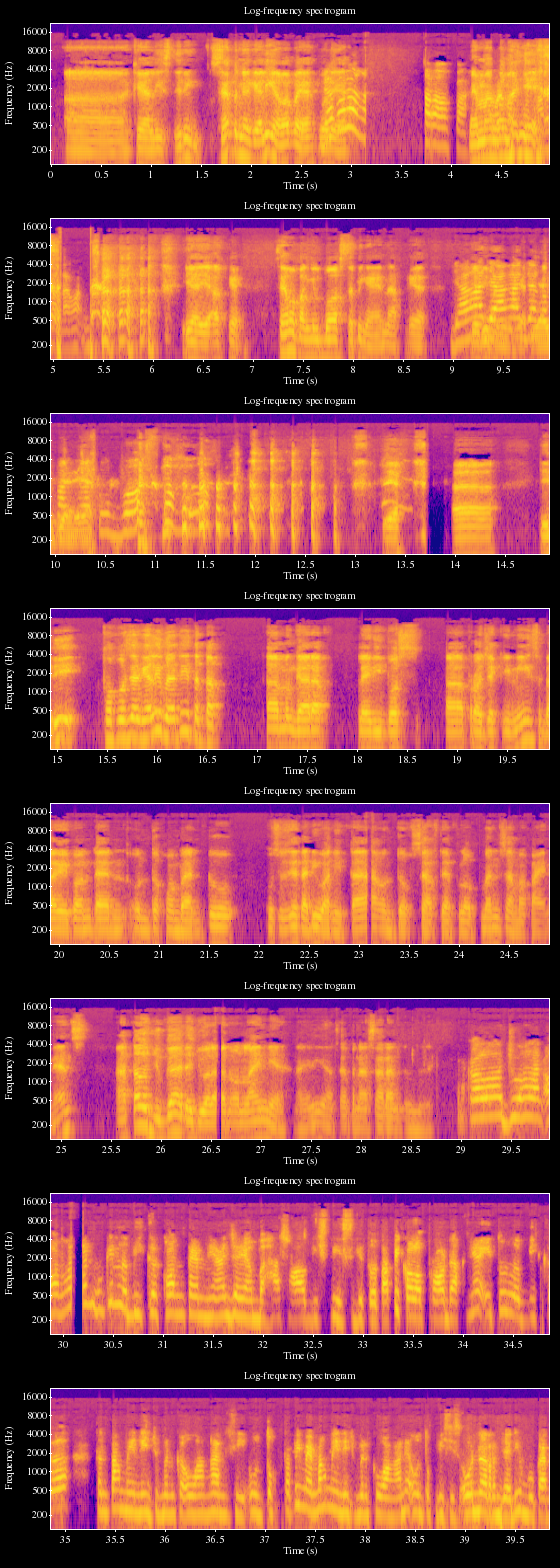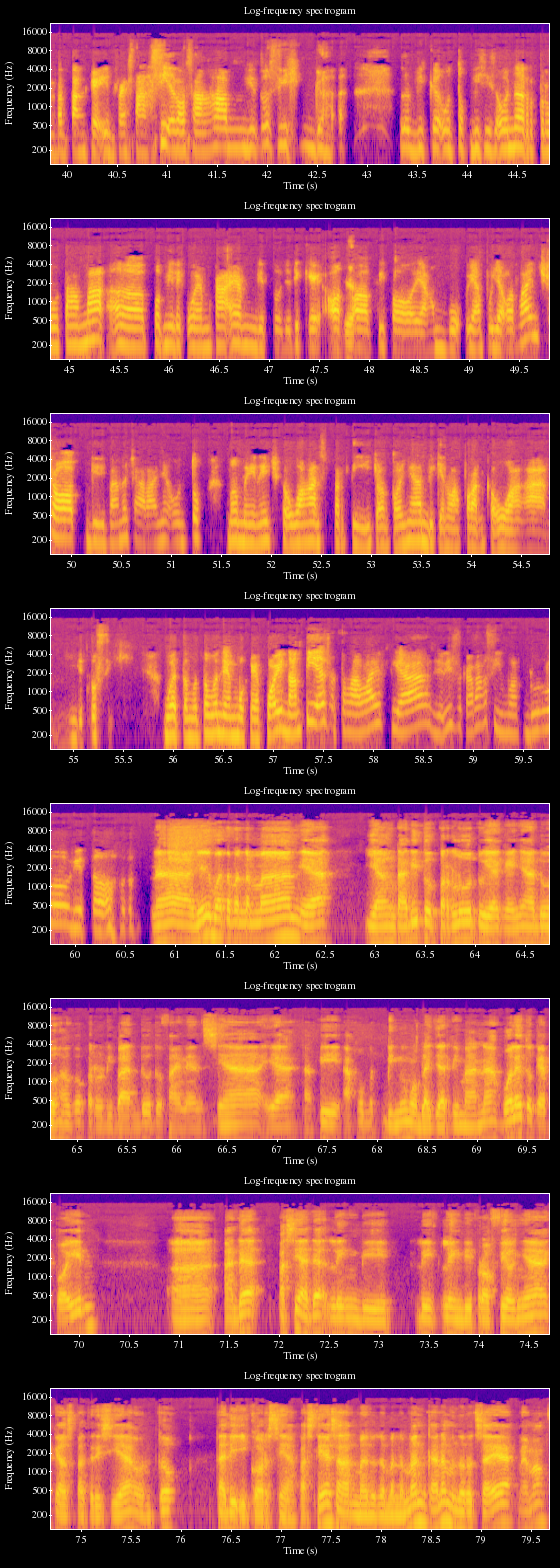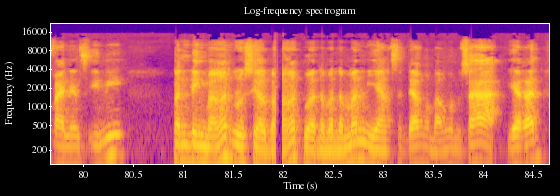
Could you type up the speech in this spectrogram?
uh, Kelly sendiri. Saya punya Kelly nggak apa-apa ya? Boleh gak ya? apa Memang namanya ya. Iya iya oke. Saya mau panggil bos tapi nggak enak ya. Jangan jadi jangan jangan panggil ya. aku bos. ya. Uh, jadi fokusnya Kelly berarti tetap uh, menggarap Lady Boss uh, project ini sebagai konten untuk membantu khususnya tadi wanita untuk self development sama finance atau juga ada jualan online ya. Nah ini yang saya penasaran sebenarnya. Kalau jualan online mungkin lebih ke kontennya aja yang bahas soal bisnis gitu. Tapi kalau produknya itu lebih ke tentang manajemen keuangan sih. Untuk tapi memang manajemen keuangannya untuk bisnis owner. Jadi bukan tentang kayak investasi atau saham gitu sih. Enggak. Lebih ke untuk bisnis owner, terutama uh, pemilik UMKM gitu. Jadi kayak yeah. uh, people yang bu yang punya online shop, gimana caranya untuk memanage keuangan seperti contohnya bikin laporan keuangan gitu sih buat teman-teman yang mau kepoin nanti ya setelah live ya. Jadi sekarang simak dulu gitu. Nah, jadi buat teman-teman ya yang tadi tuh perlu tuh ya kayaknya aduh aku perlu dibantu tuh finance-nya ya, tapi aku bingung mau belajar di mana. Boleh tuh kepoin. Uh, ada pasti ada link di link, link di profilnya Kels Patricia untuk tadi e-course-nya. Pastinya sangat bantu teman-teman karena menurut saya memang finance ini penting banget, krusial banget buat teman-teman yang sedang membangun usaha, ya kan?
